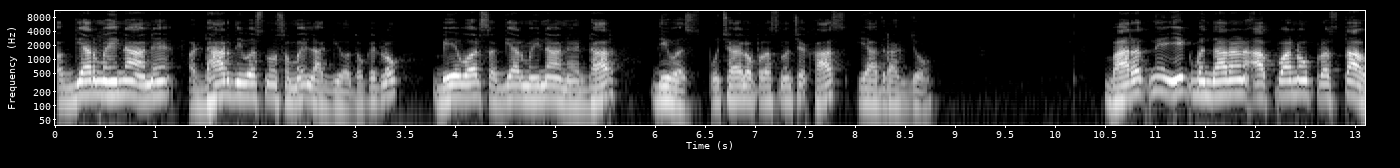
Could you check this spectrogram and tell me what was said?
અગિયાર મહિના અને અઢાર દિવસનો સમય લાગ્યો હતો. કેટલો? બે વર્ષ, અગિયાર મહિના અને અઢાર દિવસ. પૂછાયેલો પ્રશ્ન છે, ખાસ યાદ રાખજો. ભારતને એક બંધારણ આપવાનો પ્રસ્તાવ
